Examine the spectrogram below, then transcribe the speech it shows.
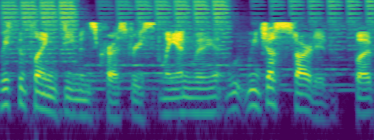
We've been playing Demon's Crest recently, and we we just started, but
